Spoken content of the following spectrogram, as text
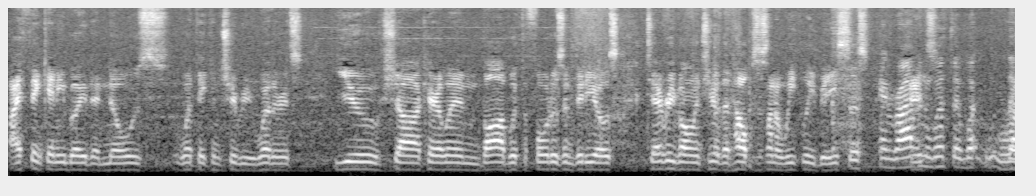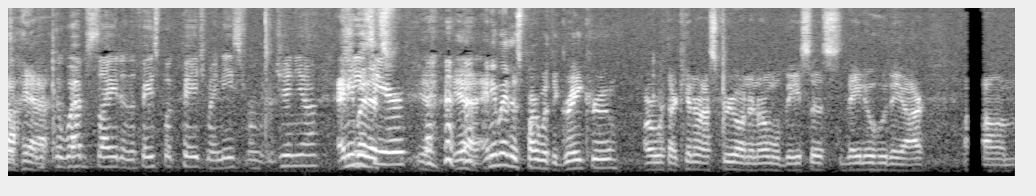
I think anybody that knows what they contribute, whether it's you, Shaw, Carolyn, Bob, with the photos and videos, to every volunteer that helps us on a weekly basis. and robin It's- with the, what, the, yeah. the website and the facebook page my niece from virginia Anybody she's that's here yeah, yeah, anybody that's part with the Gray Crew or with our Kinross crew on a normal basis, they know who they are. Um,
